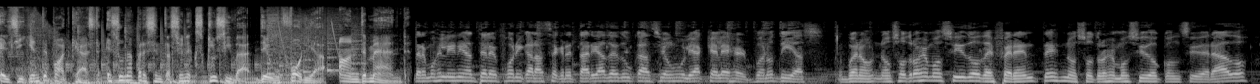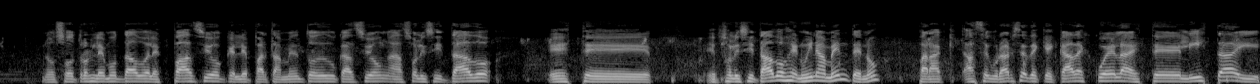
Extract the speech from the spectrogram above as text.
El siguiente podcast es una presentación exclusiva de Euforia On Demand. Tenemos en línea telefónica a la secretaria de Educación, Julia Kelleher. Buenos días. Bueno, nosotros hemos sido deferentes, nosotros hemos sido considerados, nosotros le hemos dado el espacio que el Departamento de Educación ha solicitado, este, eh, solicitado genuinamente, ¿no? Para asegurarse de que cada escuela esté lista y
